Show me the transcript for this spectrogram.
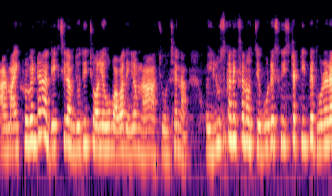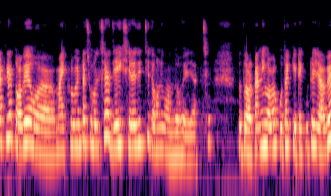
আর মাইক্রোওভেনটা না দেখছিলাম, যদি চলে, ও বাবা দেখলাম, না, চলছে না। ওই লুজ কানেকশান হচ্ছে। বোর্ডের সুইচটা টিপে ধরে রাখলে তবে মাইক্রোওভেনটা চলছে। আর যেই ছেড়ে দিচ্ছি তখনই বন্ধ হয়ে যাচ্ছে। তো দরকার নেই বাবা, কোথায় কেটে কুটে যাবে?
